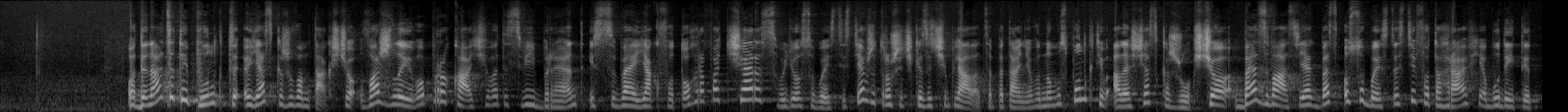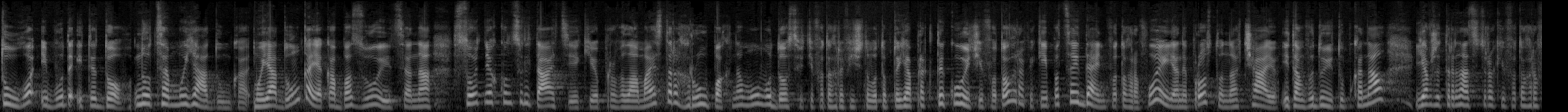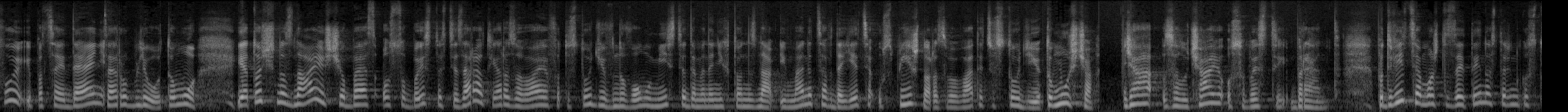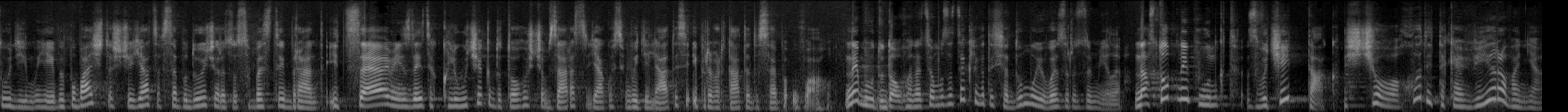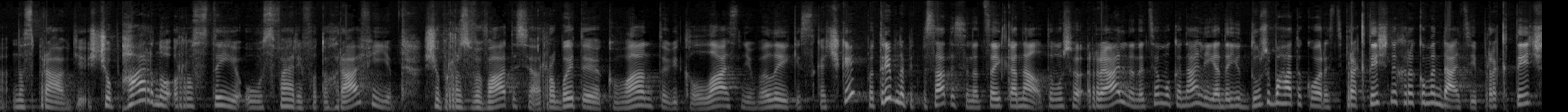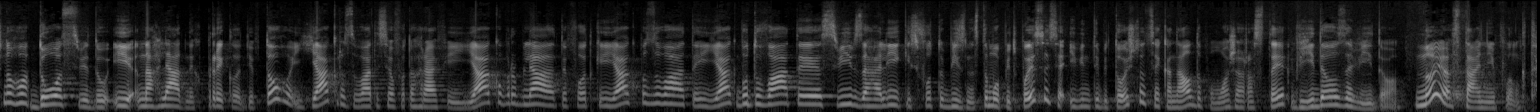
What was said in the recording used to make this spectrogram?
Одинадцятий пункт. Я скажу вам так, що важливо прокачувати свій бренд і себе як фотографа через свою особистість. Я вже трошечки зачіпляла це питання в одному з пунктів, але ще скажу, що без вас, як без особистості, фотографія буде йти туго і буде йти довго. Ну це моя думка. Моя думка, яка базується на сотнях консультацій, які я провела, майстер-групах на моєму досвіді фотографічному. Тобто я практикуючий фотограф, який по цей день фотографує. Я не просто навчаю і там веду ютуб канал. Я вже 13 років фотографую і по цей день це роблю. Тому я точно знаю, що без особистості зараз от я розвиваю фотостудію в новому місці, де мене ніхто не знав, і в мене це вдається успішно розвивати цю студію, тому що я залучаю особистий бренд. Подивіться, можете зайти на сторінку студії моєї. Ви побачите, що я це все будую через особистий бренд, і це мені здається ключик до того, щоб зараз якось виділятися і привертати до себе увагу. Не буду довго на цьому зациклюватися. Думаю, ви зрозуміли. Наступний пункт звучить так: що ходить таке вірування насправді, щоб гарно рости у сфері фотографії, щоб розвиватися, робити квантові, класні, великі скачки, потрібно підписатися на цей канал. Канал, тому що реально на цьому каналі я даю дуже багато користі, практичних рекомендацій, практичного досвіду і наглядних прикладів того, як розвиватися у фотографії, як обробляти фотки, як позувати, як будувати свій взагалі якийсь фотобізнес. Тому підписуйся, і він тобі точно цей канал допоможе рости відео за відео. Ну і останній пункт.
